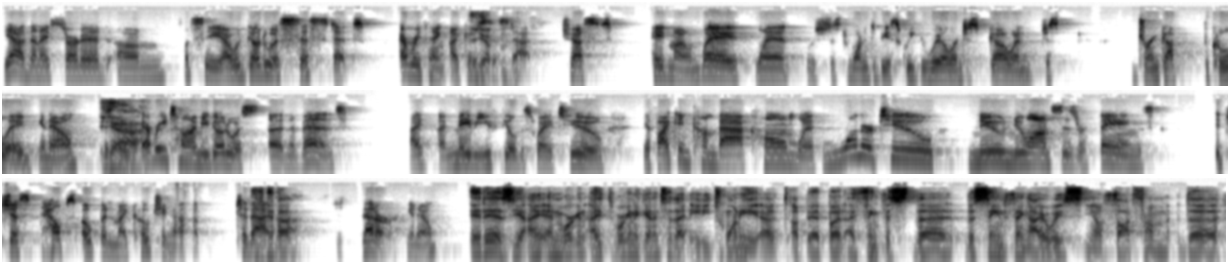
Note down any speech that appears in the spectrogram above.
yeah, then I started, um, let's see, I would go to assist at everything I could yep. assist at. Just paid my own way, went, was just wanted to be a squeaky wheel and just go and just drink up the Kool Aid, you know? Because yeah. every time you go to a, an event, I, I maybe you feel this way too. If I can come back home with one or two new nuances or things, it just helps open my coaching up to that yeah. just better, you know? It is, yeah, I, and we're gonna I, we're gonna get into that 80-20 a, uh, a, bit, but I think this the the same thing I always you know thought from the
